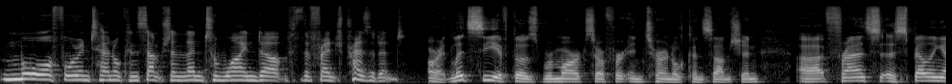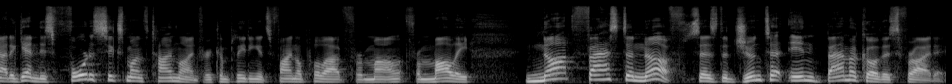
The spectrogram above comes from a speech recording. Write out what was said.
more for internal consumption than to wind up the French president. All right, let's see if those remarks are for internal consumption. Uh, France uh, spelling out again this four to six month timeline for completing its final pullout from Mali. Not fast enough, says the junta in Bamako this Friday.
